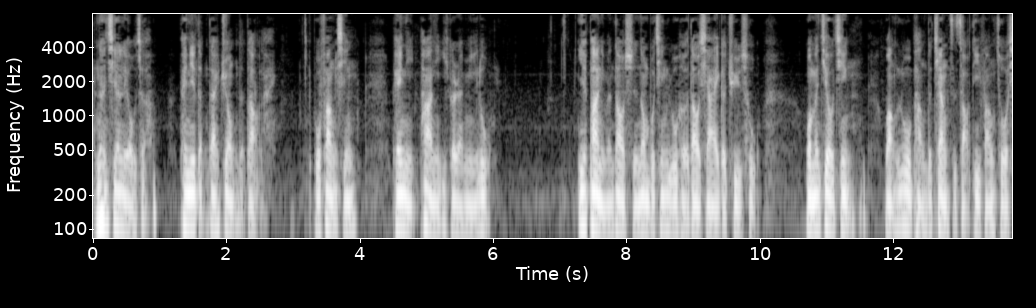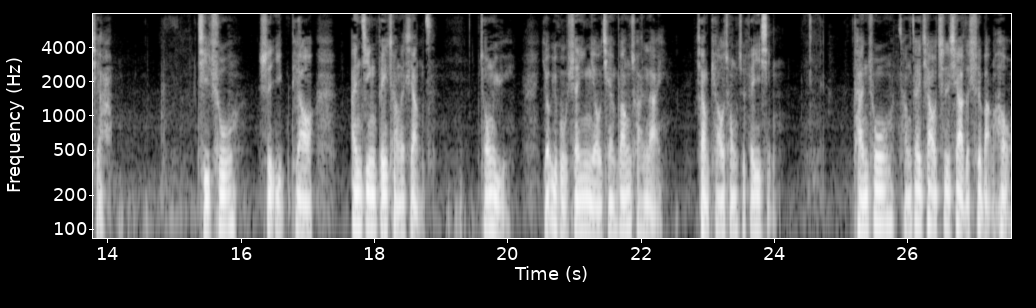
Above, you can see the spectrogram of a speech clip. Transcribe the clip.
能先留着陪你等待 John 的到来。不放心，陪你怕你一个人迷路，也怕你们到时弄不清如何到下一个去处。我们就近往路旁的巷子找地方坐下。起初。是一条安静非常的巷子，终于有一股声音由前方传来，像瓢虫之飞行，弹出藏在鞘翅下的翅膀后，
